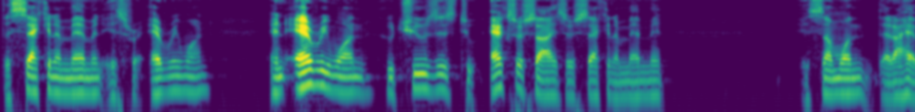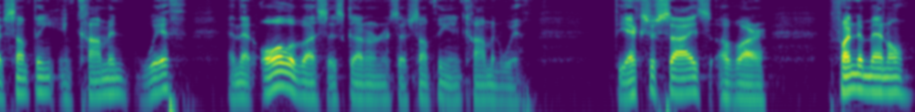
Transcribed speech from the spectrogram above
The Second Amendment is for everyone, and everyone who chooses to exercise their Second Amendment is someone that I have something in common with, and that all of us as gun owners have something in common with. The exercise of our fundamental,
